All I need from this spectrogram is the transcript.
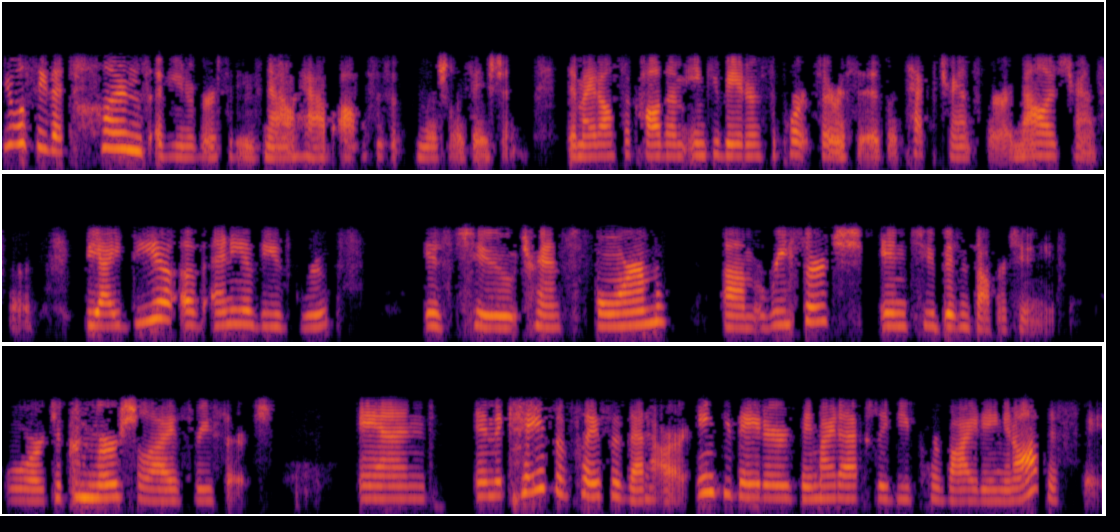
you will see that tons of universities now have offices of commercialization. They might also call them incubator support services or tech transfer or knowledge transfer. The idea of any of these groups is to transform um, research into business opportunities or to commercialize research. And in the case of places that are incubators, they might actually be providing an office space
